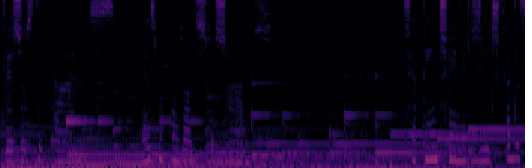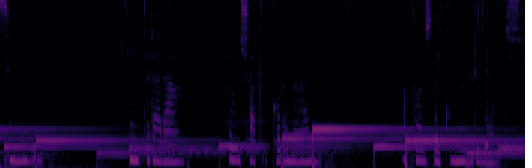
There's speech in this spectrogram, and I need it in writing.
veja os detalhes, mesmo com os olhos fechados. Se atente à energia de cada símbolo que entrará pelo chakra coronário após o decúmio brilhante.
